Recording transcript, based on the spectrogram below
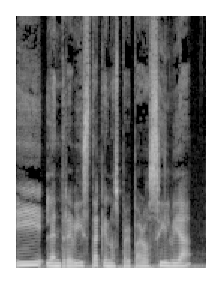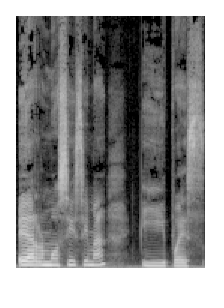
y la entrevista que nos preparó Silvia. Hermosísima. Y pues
